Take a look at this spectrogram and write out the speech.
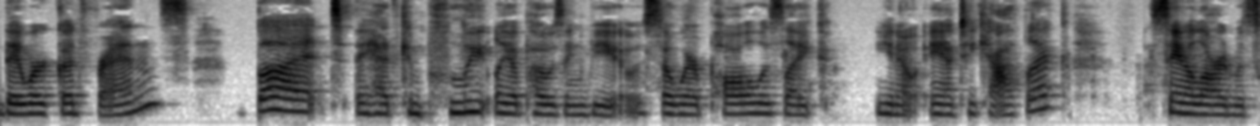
they were good friends, but they had completely opposing views. So where Paul was like, you know, anti-Catholic, Saint Allard was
